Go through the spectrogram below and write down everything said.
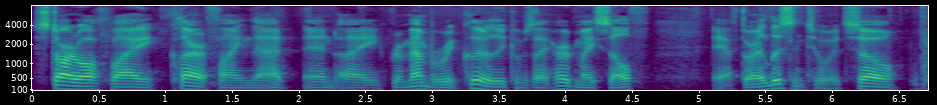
start off by clarifying that, and I remember it clearly because I heard myself after I listened to it. So I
